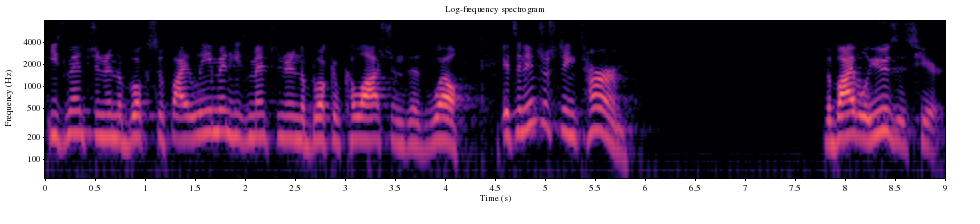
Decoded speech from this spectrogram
He's mentioned in the books of Philemon, he's mentioned in the book of Colossians as well. It's an interesting term the Bible uses here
